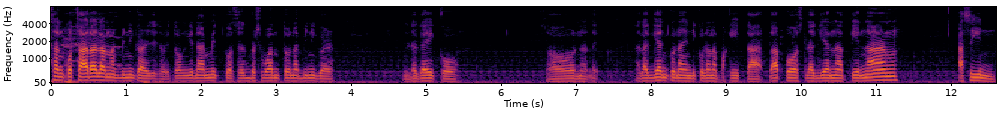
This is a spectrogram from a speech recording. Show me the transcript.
isang kutsara lang ng vinegar. So, ito ang ginamit ko. Silver Swan to na vinegar. Nilagay ko. So, nal- nalagyan ko na, hindi ko lang napakita. Tapos, lagyan natin ng asin.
